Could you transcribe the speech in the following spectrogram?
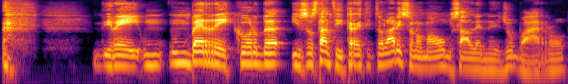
direi un, un, bel record. In sostanza i tre titolari sono Mahomes, Allen e Joe Barrow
